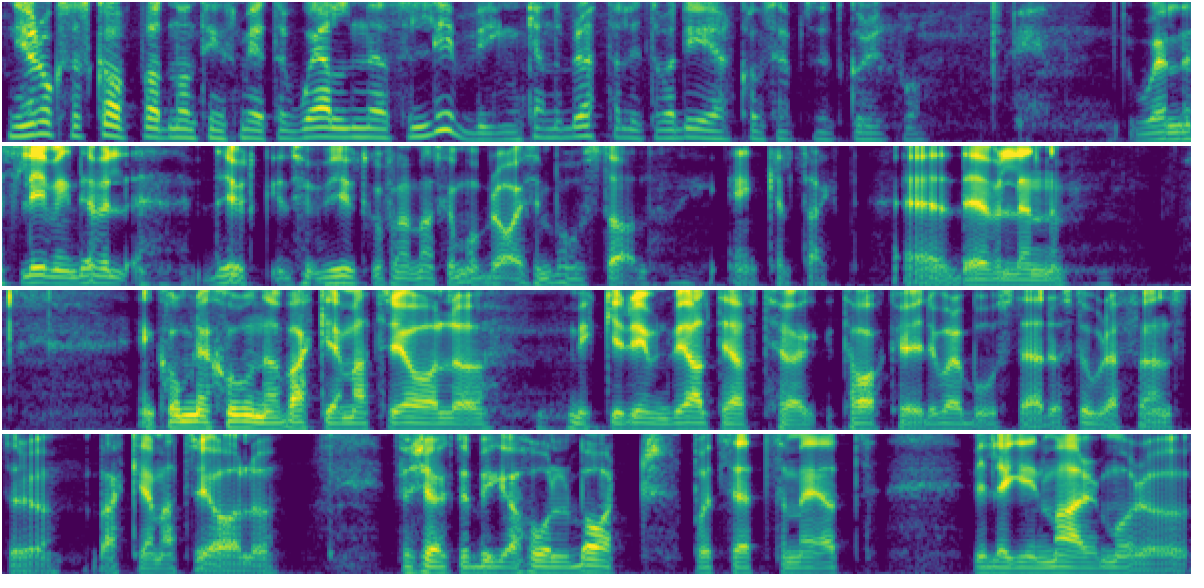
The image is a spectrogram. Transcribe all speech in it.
Ni har också skapat något som heter Wellness Living. Kan du berätta lite vad det konceptet går ut på? Wellness living, det är väl, det ut, vi utgår från att man ska må bra i sin bostad, enkelt sagt. Eh, det är väl en, en kombination av vackra material och mycket rymd. Vi har alltid haft hög takhöjd i våra bostäder, stora fönster och vackra material. Och försökt att bygga hållbart på ett sätt som är att vi lägger in marmor och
